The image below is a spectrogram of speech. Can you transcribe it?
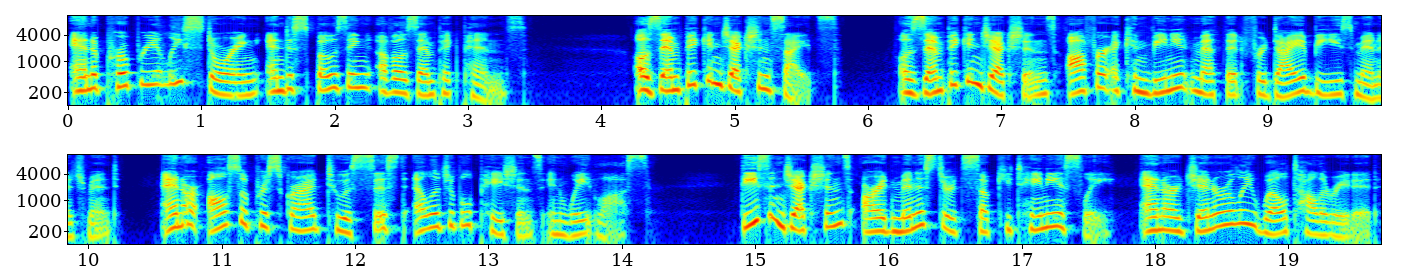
and appropriately storing and disposing of Ozempic pens. Ozempic injection sites. Ozempic injections offer a convenient method for diabetes management and are also prescribed to assist eligible patients in weight loss. These injections are administered subcutaneously and are generally well tolerated.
